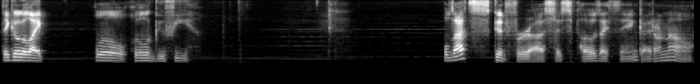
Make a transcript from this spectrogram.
they go like a little, a little goofy. Well, that's good for us, I suppose, I think. I don't know.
